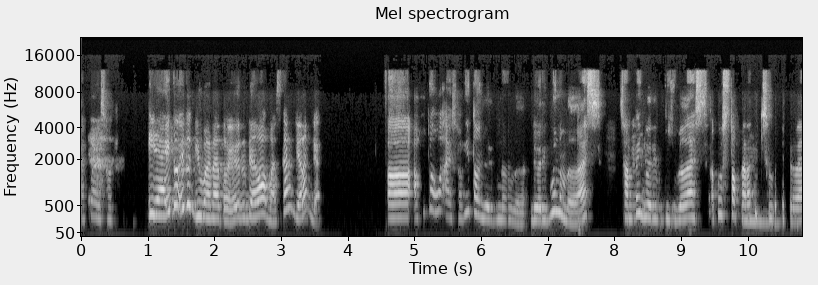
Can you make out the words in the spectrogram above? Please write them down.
aku harus hoki Iya itu itu gimana tuh ya? Udah lama. Sekarang jalan nggak? Eh, aku tuh awal ice hockey tahun 2016 2016 sampai 2017 aku stop karena aku sempat cedera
